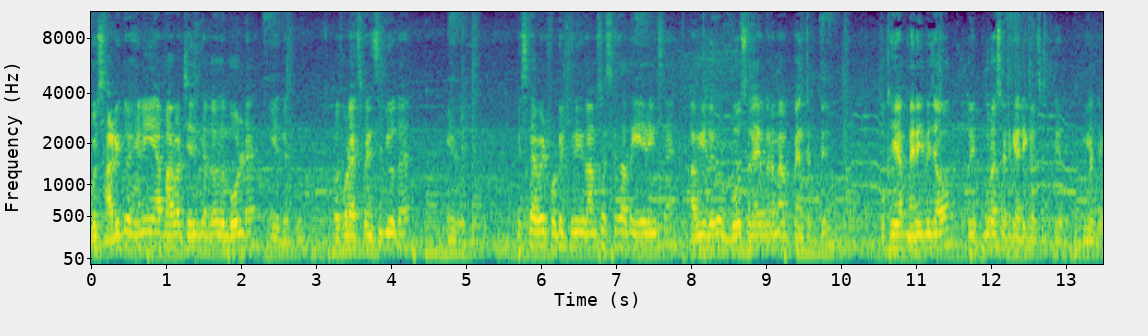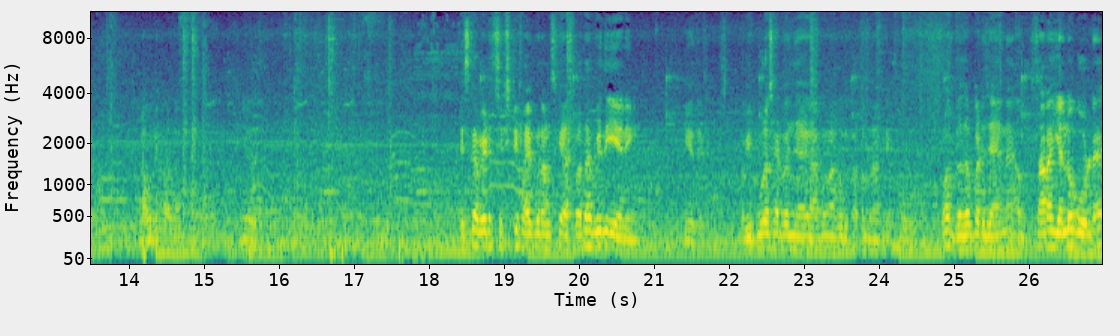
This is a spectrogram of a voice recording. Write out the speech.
कोई साड़ी तो है नहीं आप बार बार चेंज कर दो तो गोल्ड है। ये देखो, और थोड़ा एक्सपेंसिव भी होता है। ये देखो। इसका वेट फोर्टी थ्री ग्राम से इसके साथ इयर रिंग्स हैं। अब ये देखो गोल सगाई वगैरह में आप पहन सकते हो। तो कहीं आप मैरिज में जाओ तो ये पूरा सेट कैरी कर सकते हो। ये देखो वो दिखाता हूँ। ये देखो। इसका वेट सिक्सटी फाइव ग्राम्स के आसपास है विद इयरिंग ये देखो। अभी पूरा सेट बन जाएगा। आपको मैं आपको दिखाता हूँ बना के। बहुत गजब का डिज़ाइन है। अब सारा येलो गोल्ड है।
